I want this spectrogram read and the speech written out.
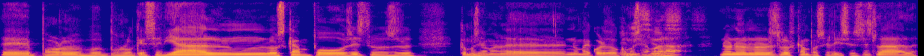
eh, por, por lo que serían los campos estos, ¿cómo se llaman? Eh, no me acuerdo cómo se llama la... No, no, no es los campos elíseos, es la, la-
